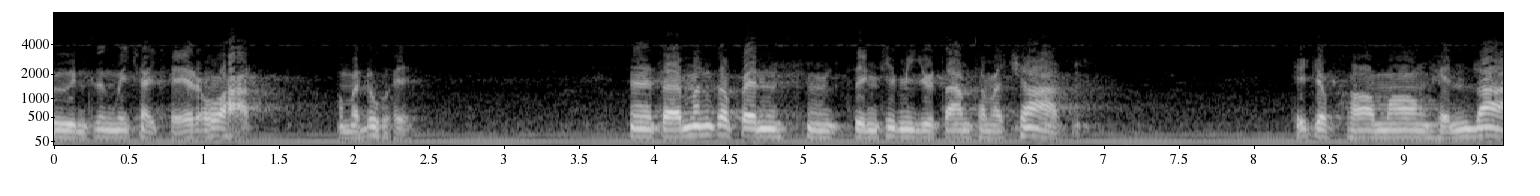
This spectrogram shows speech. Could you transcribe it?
อื่นซึ่งไม่ใช่เทรวาสเอามาด้วยแต่มันก็เป็นสิ่งที่มีอยู่ตามธรรมชาติ ที่จะพอมองเห็นได้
